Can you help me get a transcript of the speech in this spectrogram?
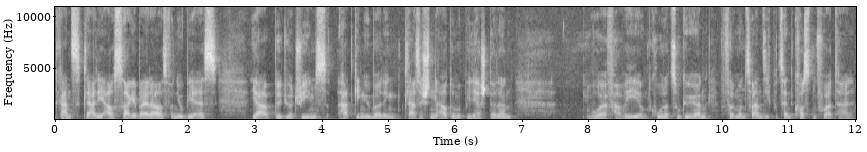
ganz klar die Aussage bei raus von UBS, ja, Build Your Dreams hat gegenüber den klassischen Automobilherstellern wo ja VW und Co. dazugehören, 25% Kostenvorteil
